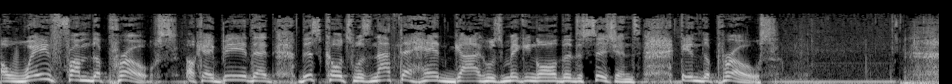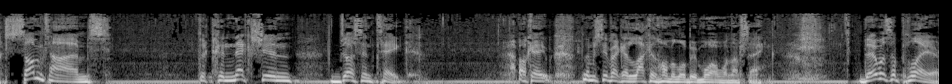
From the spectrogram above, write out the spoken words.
away from the pros. Okay, be it that this coach was not the head guy who's making all the decisions in the pros. sometimes the connection doesn't take. Okay, let me see if I can lock it home a little bit more on what I'm saying. There was a player,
